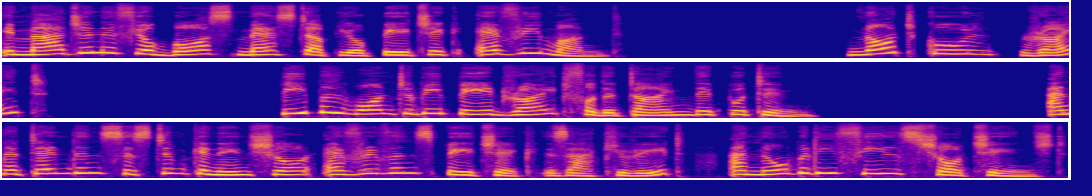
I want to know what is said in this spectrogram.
Imagine if your boss messed up your paycheck every month. Not cool, right? People want to be paid right for the time they put in. An attendance system can ensure everyone's paycheck is accurate and nobody feels shortchanged.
